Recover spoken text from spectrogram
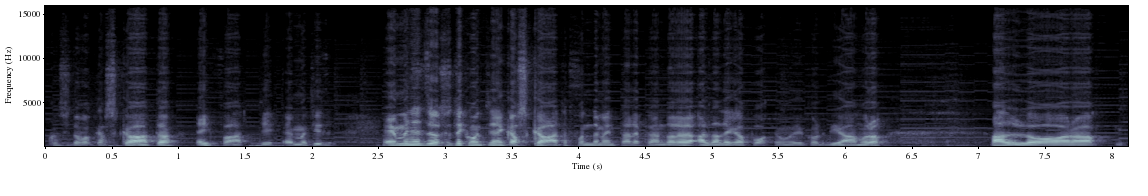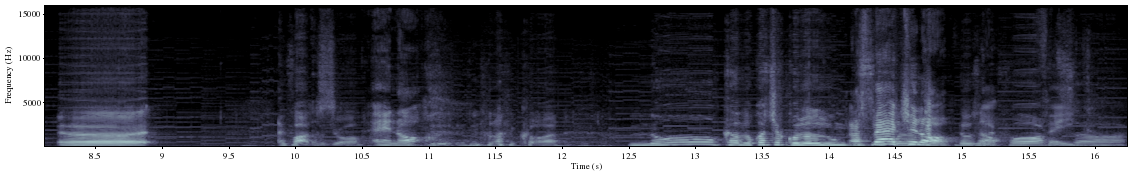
qua si trova cascata, e infatti, è MN07 che contiene cascata, fondamentale per andare alla Lega Pokémon, ricordiamolo. Allora, eh, hai fatto Gio? Eh no. non ancora. No, cavolo, qua c'è quello lunghissimo. Aspetta, ce l'ho. Da usare No, forza.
